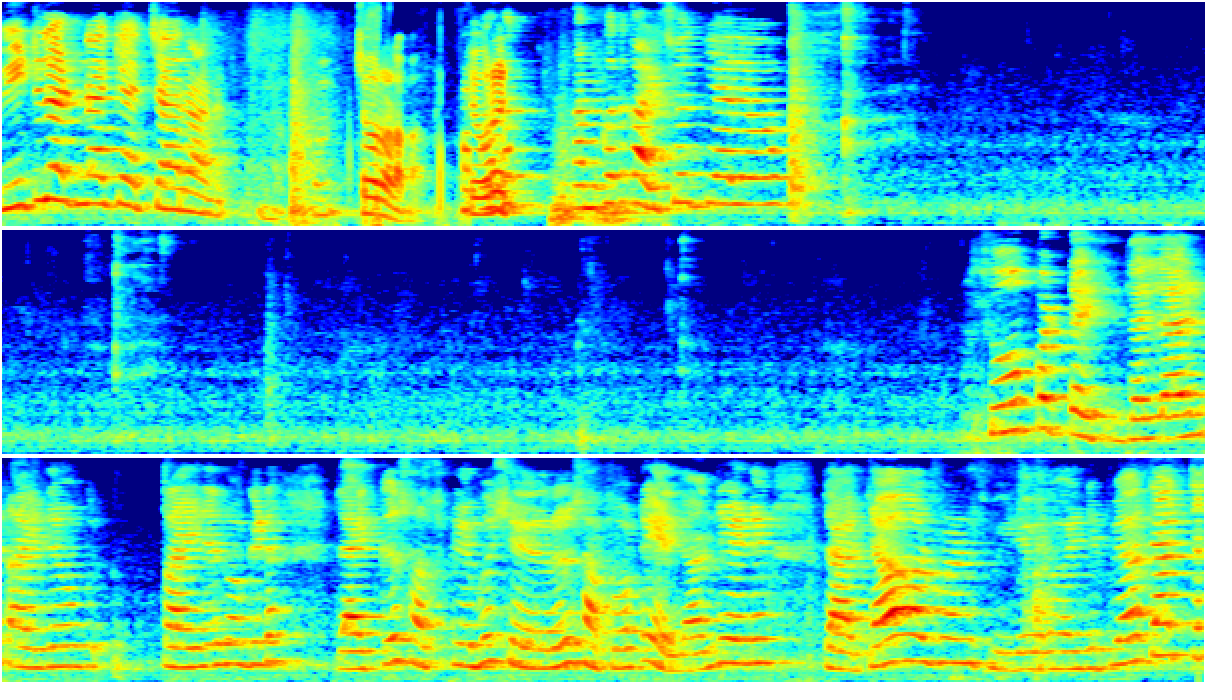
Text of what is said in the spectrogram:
വീട്ടിലുണ്ടാക്കിയ അച്ചാറാണ്. ചോറ് വിളമ്പാം ചോറ് നമുക്കൊന്ന് കഴിച്ചു നോക്കിയാലോ? Super taste. ഇതെല്ലാവരും ട്രൈ ട്രൈ ചെയ്ത് നോക്കിയിട്ട് ലൈക്ക് സബ്സ്ക്രൈബ് ഷെയർ സപ്പോർട്ട് എല്ലാം ചെയ്യണേ. Tata friends video tata.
